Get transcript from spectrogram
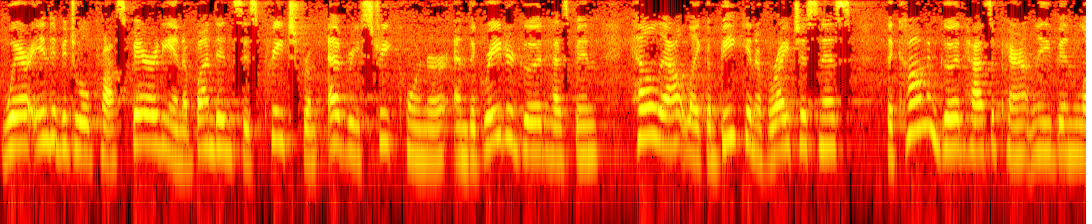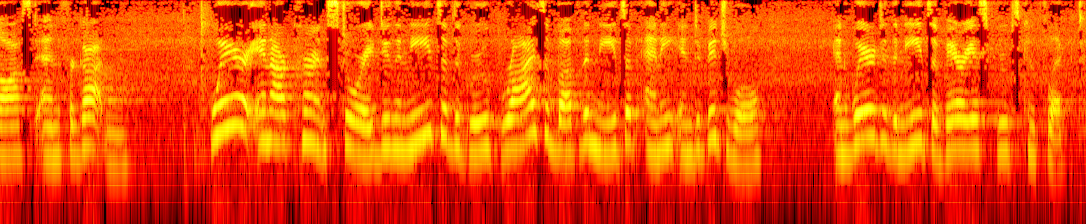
where individual prosperity and abundance is preached from every street corner and the greater good has been held out like a beacon of righteousness, the common good has apparently been lost and forgotten. Where in our current story do the needs of the group rise above the needs of any individual? And where do the needs of various groups conflict?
